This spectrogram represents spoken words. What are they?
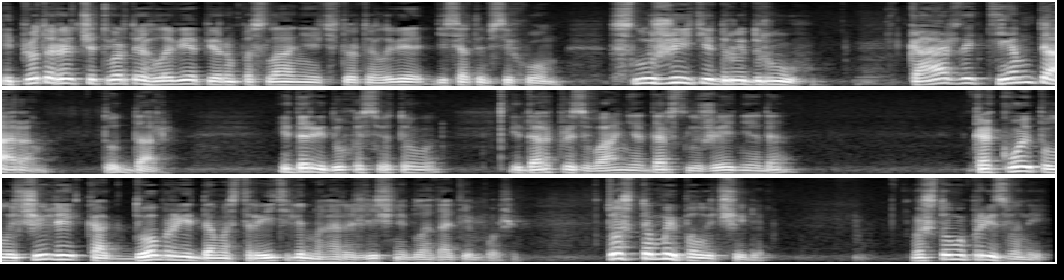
И Петр в 4 главе, первом послании, 4 главе, 10 стихом. «Служите друг другу, каждый тем даром, тот дар, и дары Духа Святого, и дар призвания, дар служения, да? Какой получили, как добрые домостроители многоразличной благодати Божией. То, что мы получили, во что мы призваны,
